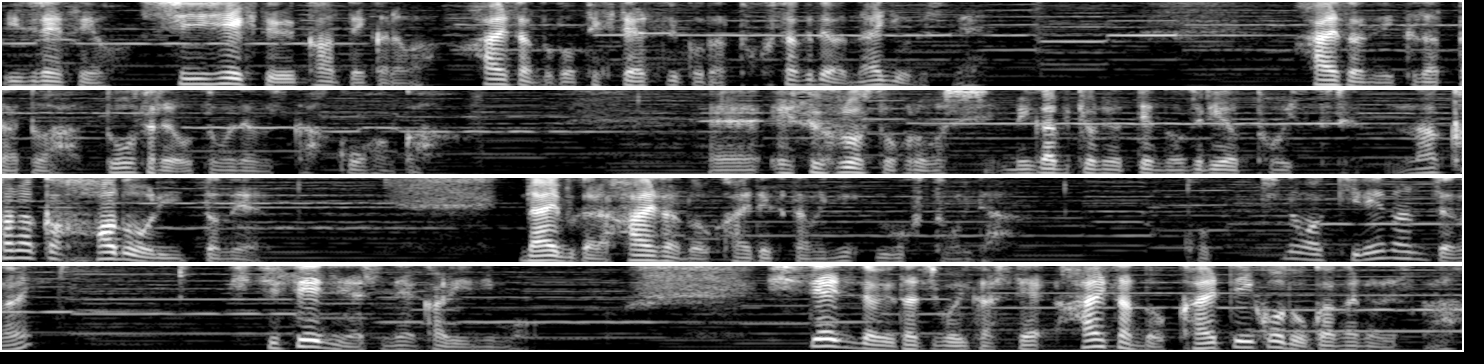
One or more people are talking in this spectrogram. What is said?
いずれにせよ、新兵器という観点からは、ハイさんとと敵対することは得策ではないようですね。ハイさんに下った後は、どうされるおつもりなんですか？後半か。えー、エスフロストを滅ぼし、女神教によってノゼリアを統一する。なかなか波動に行ったね。内部からハイサンドを変えていくために動くつもりだ。こっちのは綺麗なんじゃない？七星人やしね、仮にも。七星人という立場を生かして、ハイサンドを変えていこうとお考えなのですか？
